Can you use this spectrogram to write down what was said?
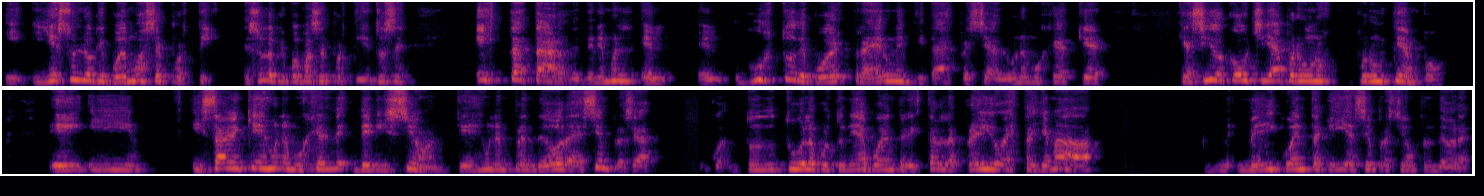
y, eso es lo que podemos hacer por ti. Eso es lo que podemos hacer por ti. Entonces, esta tarde tenemos el, gusto de poder traer una invitada especial, una mujer que, que ha sido coach ya por, unos, por un tiempo. y, saben que es una mujer de, visión, que es una emprendedora de siempre. O sea, cuando tuve la oportunidad de poder entrevistarla previo a esta llamada, me, di cuenta que ella siempre ha sido emprendedora.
